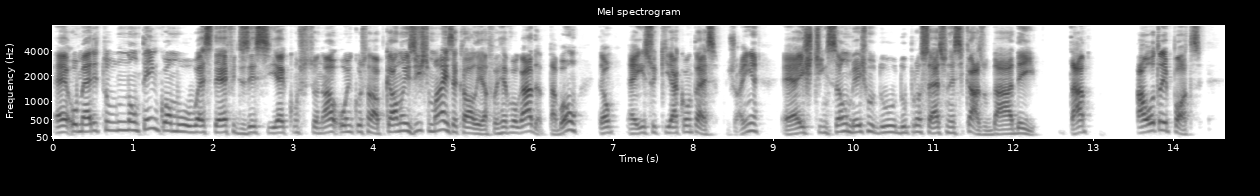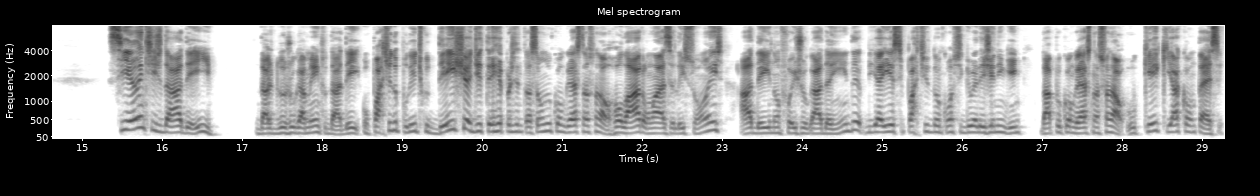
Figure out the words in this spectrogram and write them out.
é, o mérito não tem como o STF dizer se é constitucional ou inconstitucional, porque ela não existe mais aquela lei, ela foi revogada, tá bom? Então é isso que acontece. Joinha? É a extinção mesmo do, do processo nesse caso, da ADI, tá? A outra hipótese. Se antes da ADI, da, do julgamento da ADI, o partido político deixa de ter representação no Congresso Nacional. Rolaram lá as eleições, a ADI não foi julgada ainda, e aí esse partido não conseguiu eleger ninguém lá para o Congresso Nacional. O que que acontece?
